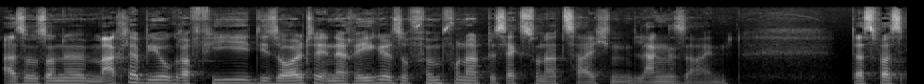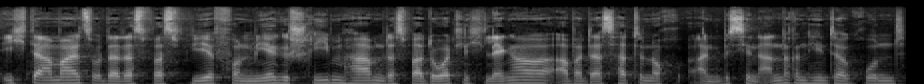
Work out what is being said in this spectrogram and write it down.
Also so eine Maklerbiografie, die sollte in der Regel so 500 bis 600 Zeichen lang sein. Das, was ich damals oder das, was wir von mir geschrieben haben, das war deutlich länger, aber das hatte noch ein bisschen anderen Hintergrund.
